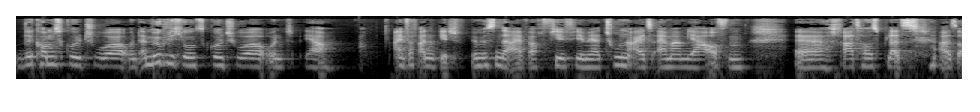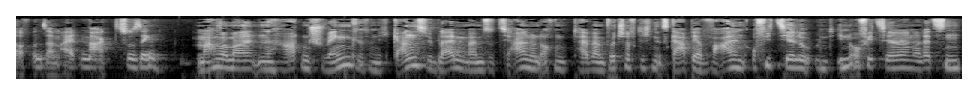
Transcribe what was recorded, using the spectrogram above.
Willkommenskultur und Ermöglichungskultur und ja, einfach angeht. Wir müssen da einfach viel, viel mehr tun, als einmal im Jahr auf dem äh, Rathausplatz, also auf unserem alten Markt zu singen machen wir mal einen harten Schwenk, also nicht ganz, wir bleiben beim Sozialen und auch ein Teil beim Wirtschaftlichen. Es gab ja Wahlen, offizielle und inoffizielle in der letzten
